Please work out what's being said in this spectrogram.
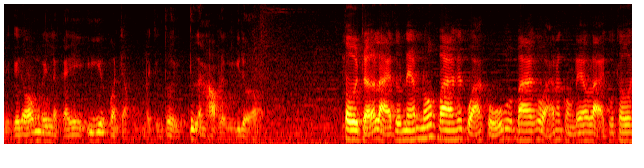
Thì cái đó mới là cái ý nghĩa quan trọng mà chúng tôi tự hào về cái điều đó. Tôi trở lại tôi ném nốt ba cái quả cũ ba cái quả nó còn đeo lại của tôi.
